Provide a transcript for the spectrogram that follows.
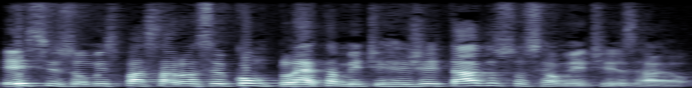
esses homens passaram a ser completamente rejeitados socialmente em Israel.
